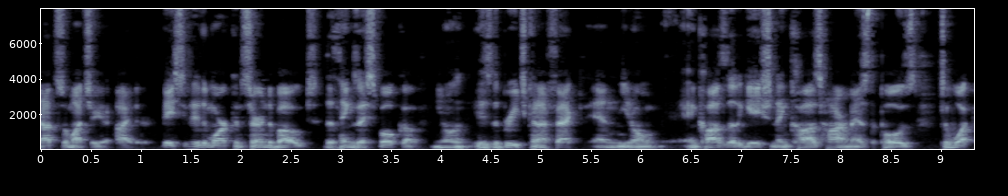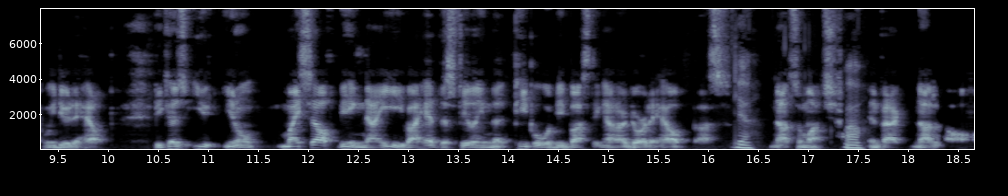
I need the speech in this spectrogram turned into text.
not so much either. Basically, they're more concerned about the things I spoke of. You know, is the breach going to affect and, you know, and cause litigation and cause harm as opposed to what can we do to help? Because you, you know, myself being naive, I had this feeling that people would be busting out our door to help us. Yeah. Not so much. Wow. In fact, not at all.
